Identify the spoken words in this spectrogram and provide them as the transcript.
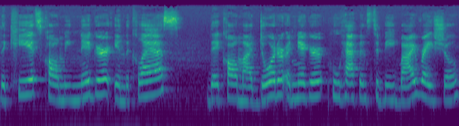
The kids call me nigger in the class. They call my daughter a nigger who happens to be biracial.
